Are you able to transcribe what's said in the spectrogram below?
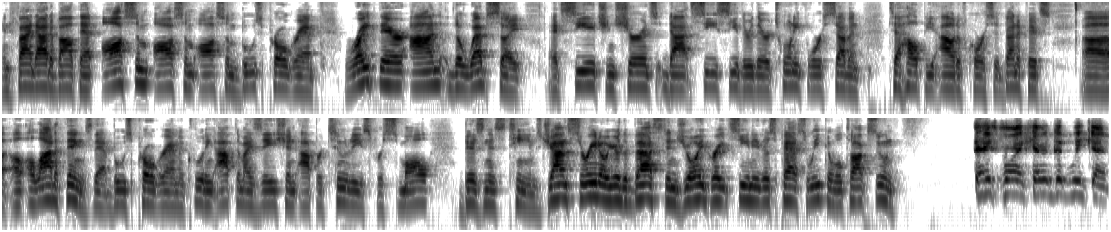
and find out about that awesome, awesome, awesome boost program right there on the website at chinsurance.cc. They're there 24 7 to help you out. Of course, it benefits uh, a, a, lot of things, that boost program, including optimization opportunities for small business teams. John Sereno, you're the best. Enjoy. Great seeing you this past week, and we'll talk soon. Thanks, Mike. Have a good weekend.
